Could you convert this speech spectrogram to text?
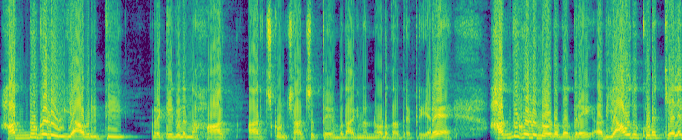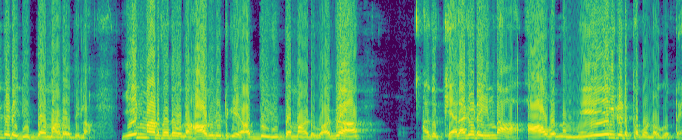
ಹದ್ದುಗಳು ಯಾವ ರೀತಿ ರೆಕ್ಕೆಗಳನ್ನು ಹಾಕ್, ಆರ್ಚ್ಕೊಂಡು ಚಾಚುತ್ತೆ ಎಂಬುದಾಗಿ ನಾನು ನೋಡೋದಾದ್ರೆ ಪ್ರಿಯರೇ, ಹದ್ದುಗಳು ನೋಡೋದಾದ್ರೆ ಅದು ಯಾವುದು ಕೂಡ ಕೆಳಗಡೆ ಯುದ್ಧ ಮಾಡೋದಿಲ್ಲ. ಏನ್ ಮಾಡ್ತದೆ? ಒಂದು ಹಾವಿನೊಟ್ಟಿಗೆ ಹದ್ದು ಯುದ್ಧ ಮಾಡುವಾಗ ಅದು ಕೆಳಗಡೆಯಿಂದ ಆವನ್ನ ಮೇಲ್ಗಡೆ ತಗೊಂಡೋಗುತ್ತೆ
